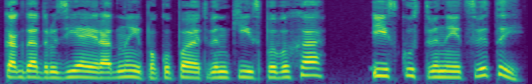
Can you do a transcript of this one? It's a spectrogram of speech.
когда друзья и родные покупают венки из ПВХ и искусственные цветы.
